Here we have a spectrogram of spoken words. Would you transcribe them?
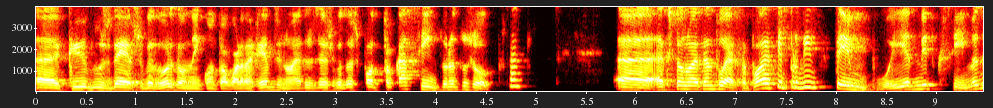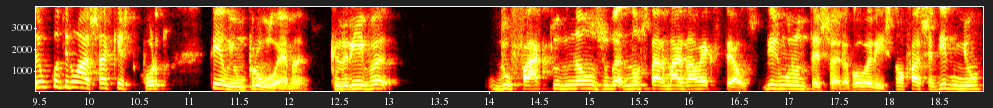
uh, que dos 10 jogadores, ele nem conta o guarda-redes, não é? Dos 10 jogadores pode trocar 5 durante o jogo. Portanto, uh, a questão não é tanto essa. Pode ter perdido tempo, e admito que sim, mas eu continuo a achar que este Porto tem ali um problema que deriva do facto de não, jogar, não estar mais Alex Teles. Diz-me o Nuno Teixeira, vou ler isto, não faz sentido nenhum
